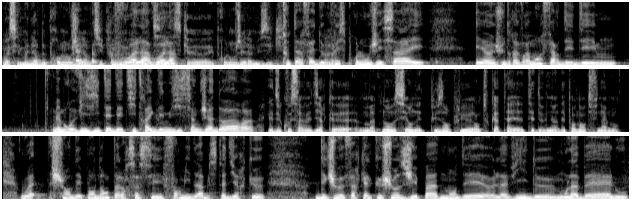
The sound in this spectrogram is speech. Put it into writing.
Ouais, c'est une manière de prolonger un petit peu voilà, le disque et prolonger la musique. Tout à fait, de plus prolonger ça et et euh, je voudrais vraiment faire des, même revisiter des titres avec des musiciens que j'adore. Et du coup, ça veut dire que maintenant aussi, on est de plus en plus, en tout cas, tu es, devenue indépendante finalement. Ouais, je suis indépendante. Alors ça, c'est formidable. C'est-à-dire que dès que je veux faire quelque chose, j'ai pas à demander euh, l'avis de mon label ou,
